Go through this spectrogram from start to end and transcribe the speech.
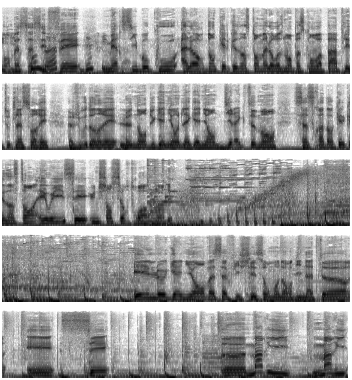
Bon bah ça c'est fait. Merci beaucoup. Alors dans quelques instants malheureusement parce qu'on va pas appeler toute la soirée, je vous donnerai le nom du gagnant ou de la gagnante directement. Ça sera dans quelques instants. Et oui, c'est une chance sur trois aujourd'hui. Et le gagnant va s'afficher sur mon ordinateur et c'est euh, Marie Marie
